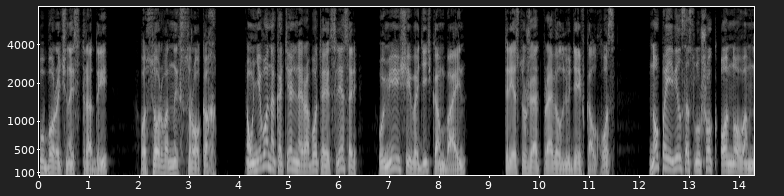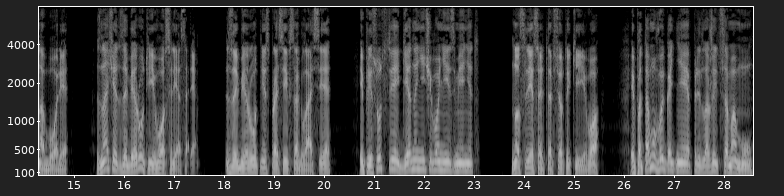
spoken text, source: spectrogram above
уборочной страды, о сорванных сроках, а у него на котельной работает слесарь, умеющий водить комбайн. Трест уже отправил людей в колхоз, но появился слушок о новом наборе, значит, заберут его слесаря. Заберут, не спросив согласия, и присутствие Гена ничего не изменит. Но слесарь-то все-таки его, и потому выгоднее предложить самому,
